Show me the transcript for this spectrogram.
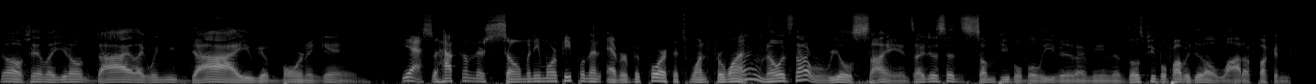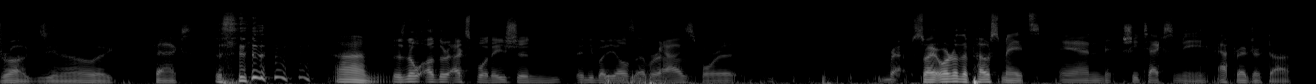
No, I'm saying like you don't die. Like when you die, you get born again. Yeah, so how come there's so many more people than ever before if it's one for one? I don't know. It's not real science. I just said some people believe it. I mean, those people probably did a lot of fucking drugs. You know, Facts. like Um, there's no other explanation anybody else ever has for it. bro. So I order the Postmates, and she texts me after I jerked off.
